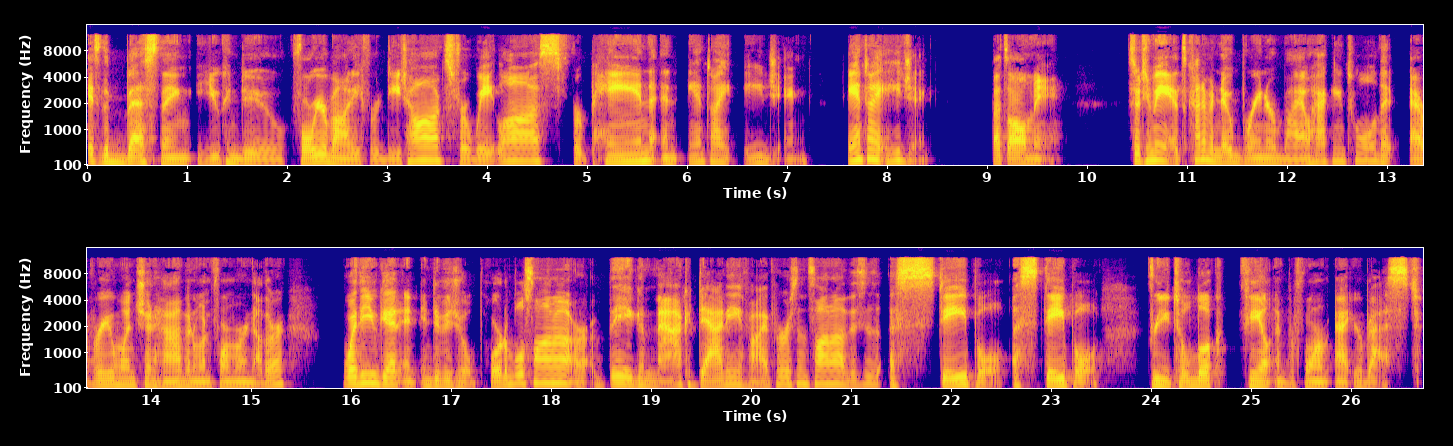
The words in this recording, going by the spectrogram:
it's the best thing you can do for your body for detox, for weight loss, for pain, and anti aging. Anti aging. That's all me. So to me, it's kind of a no brainer biohacking tool that everyone should have in one form or another. Whether you get an individual portable sauna or a big Mac Daddy five person sauna, this is a staple, a staple for you to look, feel, and perform at your best.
